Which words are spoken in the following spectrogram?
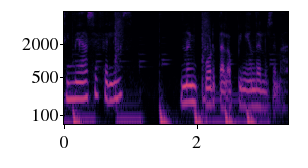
si me hace feliz, no importa la opinión de los demás.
